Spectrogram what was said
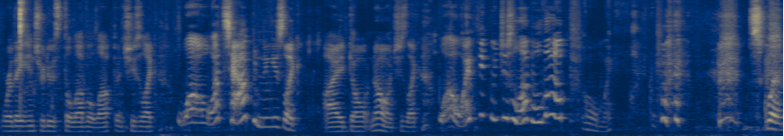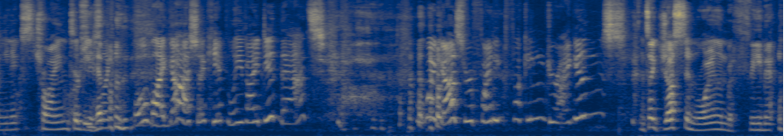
where they introduced the level up, and she's like, "Whoa, what's happening?" He's like, "I don't know," and she's like, "Whoa, I think we just leveled up." Oh my. Square Enix trying to Or be hip. like, "Oh my gosh, I can't believe I did that." oh my gosh, we're fighting fucking dragons. it's like Justin Roiland with female.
